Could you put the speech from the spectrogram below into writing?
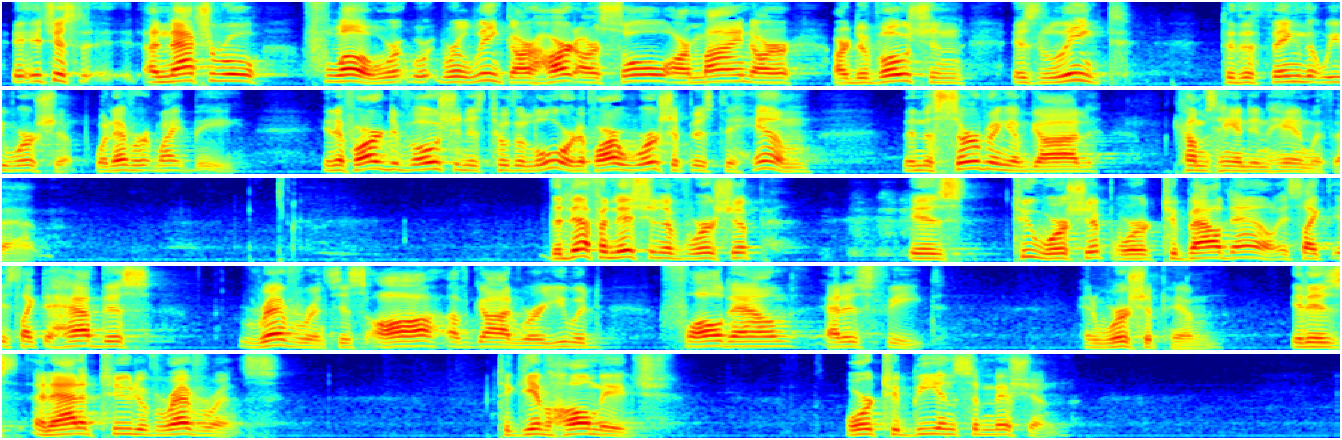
It's just a natural flow. We're, we're, linked. Our heart, our soul, our mind, our, our devotion is linked to the thing that we worship, whatever it might be. And if our devotion is to the Lord, if our worship is to Him, then the serving of God comes hand in hand with that. The definition of worship is to worship or to bow down. It's like, it's like to have this reverence, this awe of God, where you would fall down at His feet and worship Him. It is an attitude of reverence to give homage or to be in submission.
